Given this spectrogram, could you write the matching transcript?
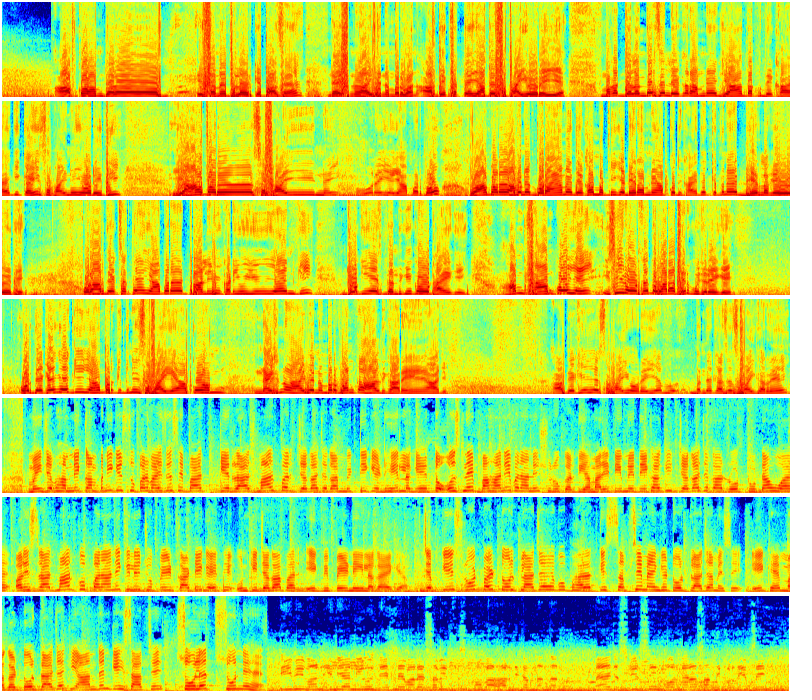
आपको हम जरा इस समय फ्लोर के पास हैं नेशनल हाईवे नंबर वन। आप देख सकते हैं यहाँ पे सफ़ाई हो रही है। मगर जलंधर से लेकर हमने जहाँ तक देखा है कि कहीं सफ़ाई नहीं हो रही थी। यहाँ पर सफ़ाई नहीं हो रही है यहाँ पर तो। वहाँ पर हमने गुराया में देखा, मट्टी के ढेर हमने आपको दिखाए थे, कितने ढेर लगे हुए थे। और आप देख सकते हैं, यहाँ पर ट्राली भी खड़ी हुई हुई है इनकी, जो कि इस गंदगी को उठाएगी। हम शाम को यही, इसी रोड से दोबारा फिर गुजरेंगे और देखेंगे कि यहाँ पर कितनी सफ़ाई है। आपको हम नेशनल हाईवे नंबर वन का हाल दिखा रहे हैं आज। आप देखिए, ये सफ़ाई हो रही है। बंदे कैसे सफ़ाई कर रहे हैं? वहीं जब हमने कंपनी के सुपरवाइजर से बात की राजमार्ग पर जगह जगह मिट्टी के ढेर लगे हैं तो उसने बहाने बनाने शुरू कर दिए। हमारी टीम ने देखा कि जगह जगह रोड टूटा हुआ है और इस राजमार्ग को बनाने के लिए जो पेड़ काटे गए थे, उनकी जगह पर एक भी पेड़ नहीं लगाया गया। जबकि इस रोड पर टोल प्लाजा है, वो भारत के सबसे महँगे टोल प्लाजा में से एक है, मगर टोल प्लाजा की आमदन के हिसाब से सहूलत शून्य है। टीवी वन इंडिया न्यूज़ देखने वाले सभी दर्शकों का हार्दिक अभिनंदन। मैं जसवीर सिंह और मेरा साथी प्रदीप सिंह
